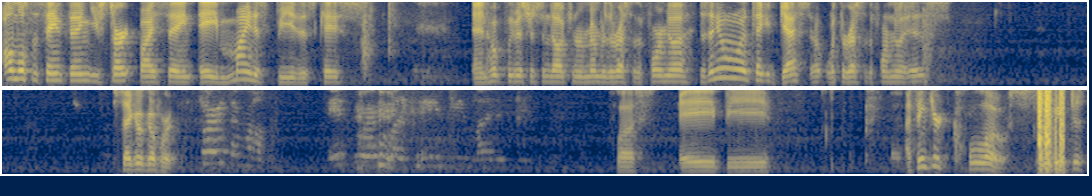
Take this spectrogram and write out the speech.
almost the same thing. You start by saying a minus b in this case. And hopefully Mr. Sindel can remember the rest of the formula. Does anyone want to take a guess at what the rest of the formula is? Sego, go for it. Sorry if I'm wrong. A squared plus AB minus B squared. Plus AB. I think you're close. Let me just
